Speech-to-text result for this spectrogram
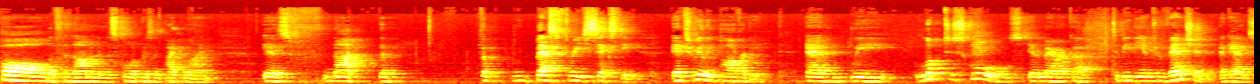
call the phenomenon the school to prison pipeline is not the, the best 360. It's really poverty. And we, look to schools in America to be the intervention against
